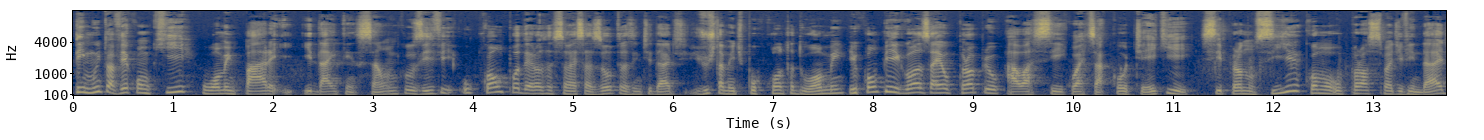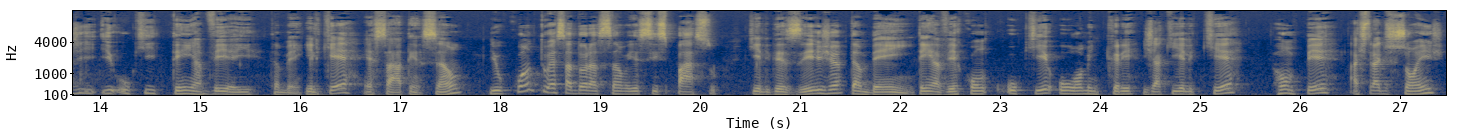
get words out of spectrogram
tem muito a ver com o que o homem para e, e dá intenção, inclusive o quão poderosas são essas outras entidades justamente por conta do homem e o quão perigosa é o próprio Awasi Quetzalcoatl aí que se pronuncia como o próxima divindade e o que tem a ver aí também. Ele quer essa atenção e o quanto essa adoração e esse espaço que ele deseja também tem a ver com o que o homem crê, já que ele quer romper as tradições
